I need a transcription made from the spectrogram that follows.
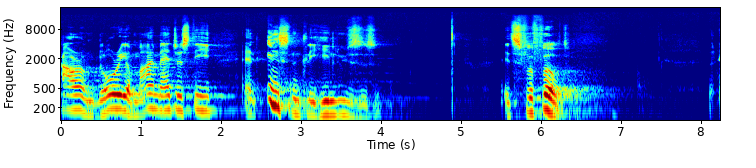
power and glory of my majesty? And instantly he loses it. It's fulfilled.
